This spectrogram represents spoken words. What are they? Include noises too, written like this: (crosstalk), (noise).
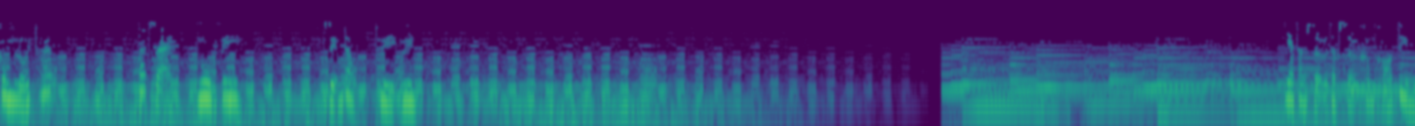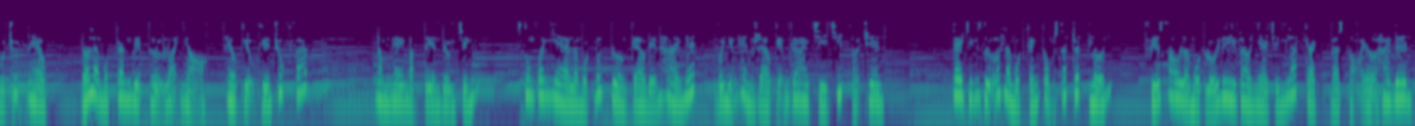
Không lối thoát Tác giả Ngô Phi Diễn đọc Thùy Uyên Nhà thằng Sự thật sự không khó tìm một chút nào. Đó là một căn biệt thự loại nhỏ, theo kiểu kiến trúc Pháp. Nằm ngay mặt tiền đường chính. Xung quanh nhà là một bức tường cao đến 2 mét với những hàng rào kẽm gai chi chít ở trên. Ngay chính giữa là một cánh cổng sắt rất lớn, phía sau là một lối đi vào nhà chính lát gạch và sỏi ở hai bên.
